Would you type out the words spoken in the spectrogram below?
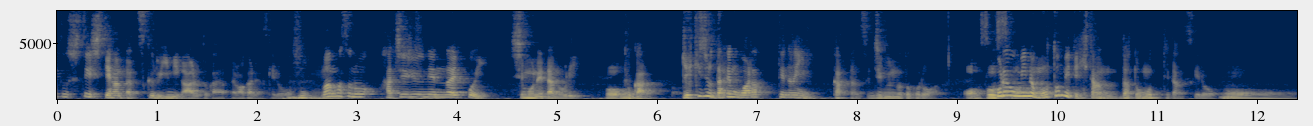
ートしてシティハンター作る意味があるとかだったらわかるんですけど、まんまその80年代っぽい下ネタノリとか、劇場誰も笑ってないかったんです自分のところは。これをみんな求めてきたんだと思ってたんですけど、お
